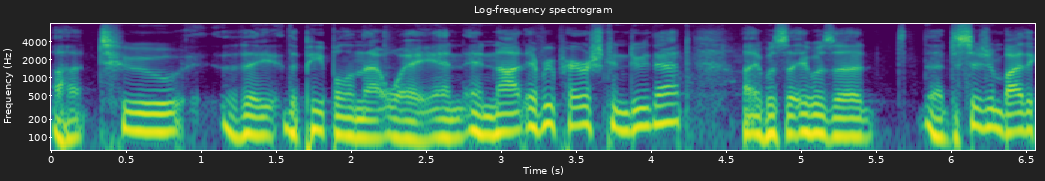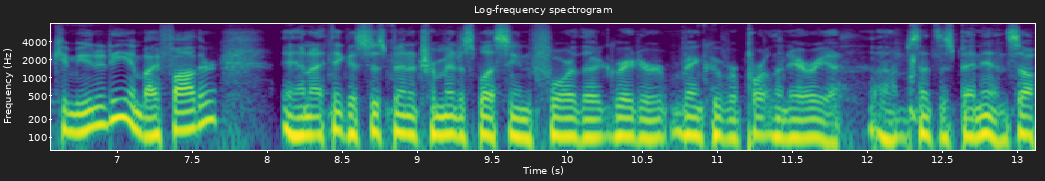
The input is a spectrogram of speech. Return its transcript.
uh, to the the people in that way, and and not every parish can do that. Uh, it was a, it was a, a, decision by the community and by Father, and I think it's just been a tremendous blessing for the greater Vancouver Portland area um, since it's been in. So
